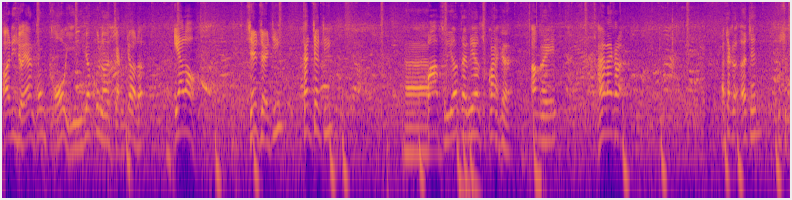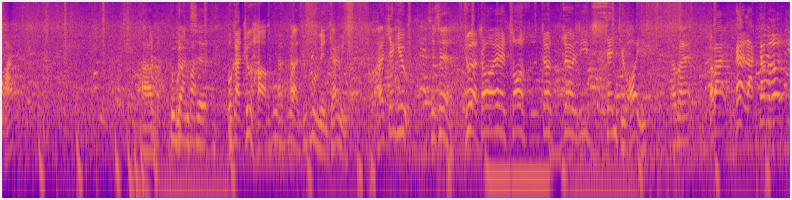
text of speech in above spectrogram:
啊，你怎样讲可以，你就不能讲价了。鸭肉、咸水鸡、甘蔗鸡，啊、八十要在六十块。这个 OK，还有那个，啊，这个二斤五十块。啊、不敢吃，不敢吃好，不不敢吃不勉强你。哎，Thank you，谢谢，主要做迄做做做一千条而已。拜拜。拜拜，梗係六十蚊隻，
